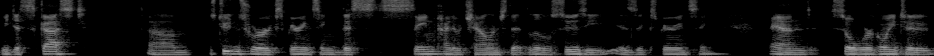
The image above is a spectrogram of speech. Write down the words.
we discussed." Um, students who are experiencing this same kind of challenge that little Susie is experiencing and so we're going to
